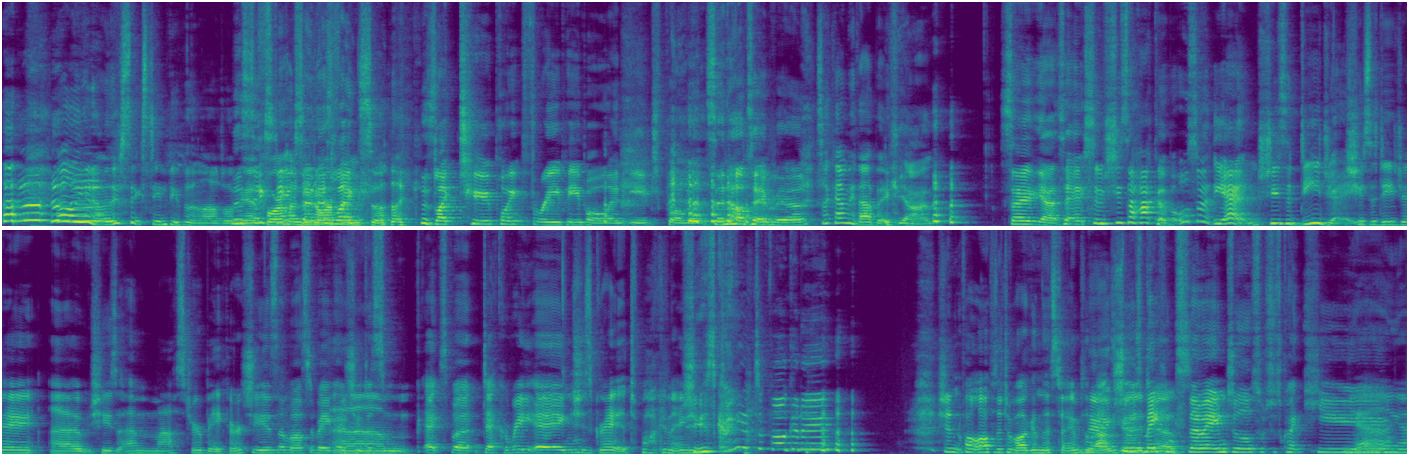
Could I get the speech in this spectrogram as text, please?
well, you know, there's 16 people in There's Aldovia, 16, 400 so there's, orphans, like- so like, There's like 2.3 people in each province in Aldovia. so it can't be that big. Yeah. So yeah, so, so she's a hacker, but also at the end, she's a DJ. She's a DJ. Uh, she's a master baker. she is a master baker. she does some Um, expert decorating. She's great at tobogganing. she's great at tobogganing. she didn't fall off the toboggan this time, so that yeah, was she was making yeah. snow angels, which was quite cute. Yeah, yeah,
